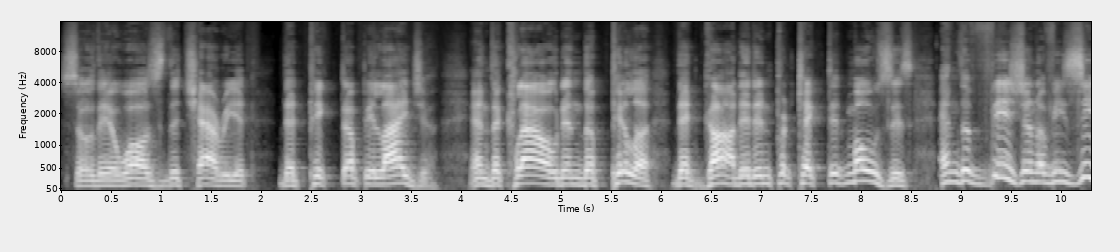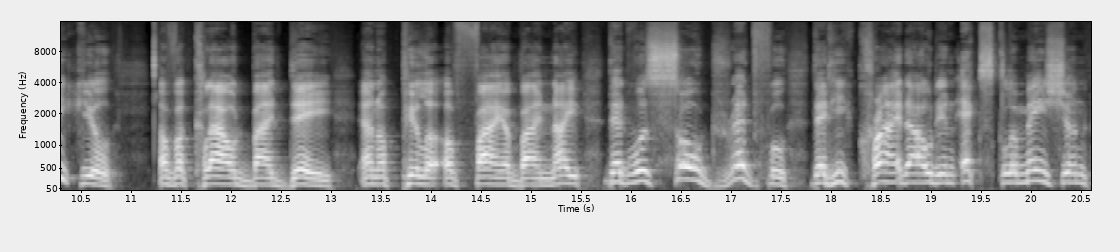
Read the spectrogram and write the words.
So there was the chariot that picked up Elijah, and the cloud and the pillar that guarded and protected Moses, and the vision of Ezekiel of a cloud by day and a pillar of fire by night that was so dreadful that he cried out in exclamation,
